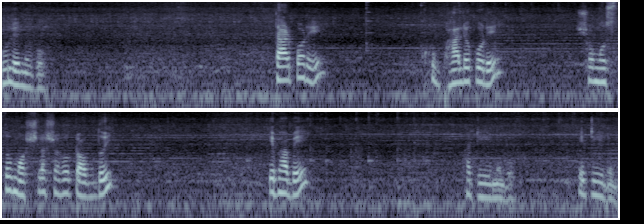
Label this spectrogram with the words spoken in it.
গুলে নেব। তারপরে খুব ভালো করে সমস্ত মশলা সহ টক দই এভাবে ফাটিয়ে নেব, ফেটিয়ে নেব।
